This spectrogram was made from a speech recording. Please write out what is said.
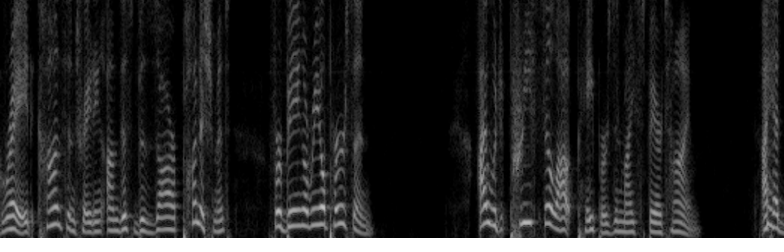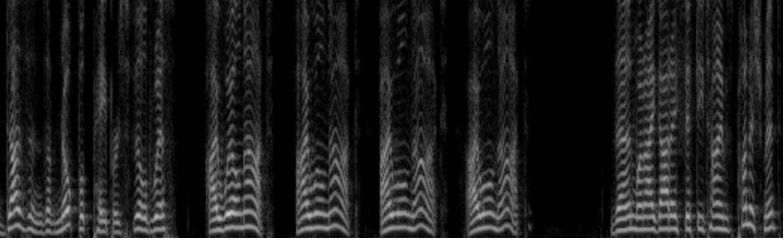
grade concentrating on this bizarre punishment for being a real person. I would pre fill out papers in my spare time. I had dozens of notebook papers filled with "I will not," "I will not," "I will not," "I will not." Then when I got a fifty times punishment,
